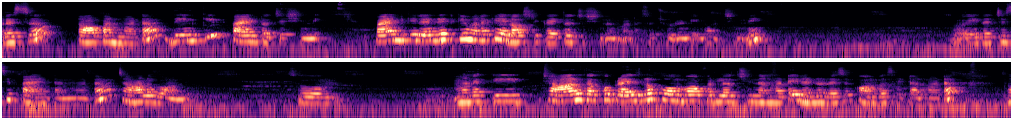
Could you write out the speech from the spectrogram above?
డ్రెస్ టాప్ అన్నమాట. దీనికి ప్యాంట్ వచ్చేసింది. ప్యాంట్కి రెండింటికి మనకి ఎలాస్టిక్ అయితే వచ్చేసింది అనమాట సో చూడండి ఇలా వచ్చింది. సో ఇది వచ్చేసి ప్యాంట్ అన్నమాట. చాలా బాగుంది. సో మనకి చాలా తక్కువ ప్రైస్లో కాంబో ఆఫర్లో వచ్చిందనమాట ఈ రెండు డ్రెస్ కాంబో సెట్ అనమాట సో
